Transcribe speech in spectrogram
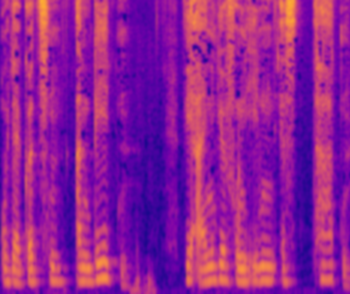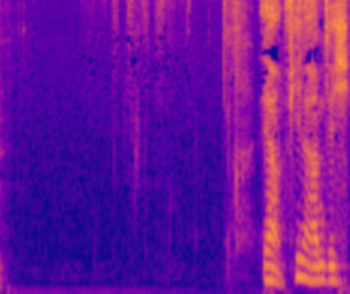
oder Götzen anbeten, wie einige von ihnen es taten. Ja, viele haben sich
